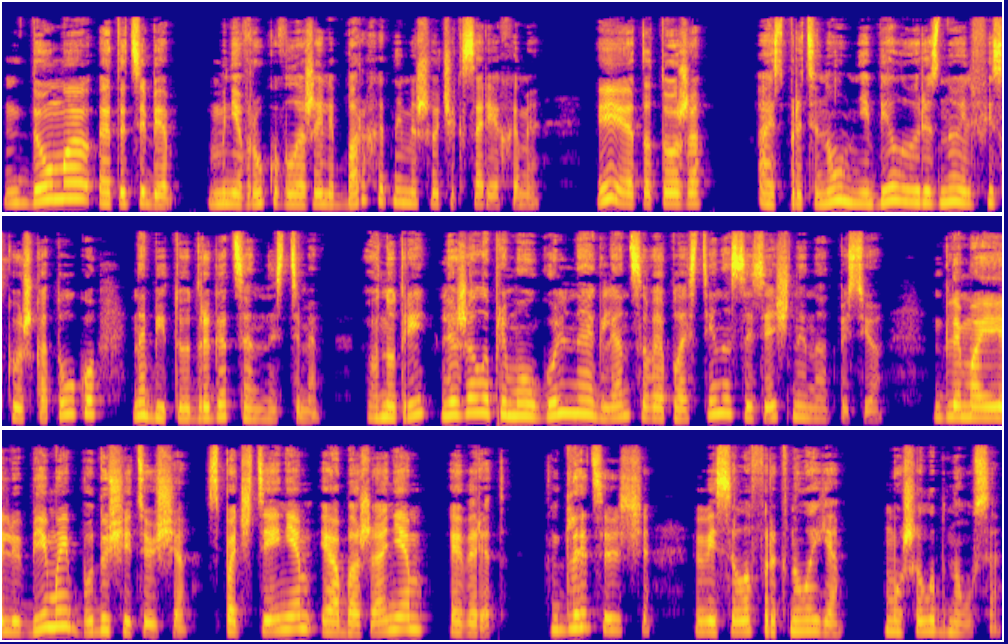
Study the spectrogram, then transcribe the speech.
«Думаю, это тебе». Мне в руку вложили бархатный мешочек с орехами. «И это тоже». Айс протянул мне белую резную эльфийскую шкатулку, набитую драгоценностями. Внутри лежала прямоугольная глянцевая пластина с изящной надписью «Для моей любимой будущей тещи. С почтением и обожанием, Эверетт». «Для тещи», – весело фыркнула я. Муж улыбнулся.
